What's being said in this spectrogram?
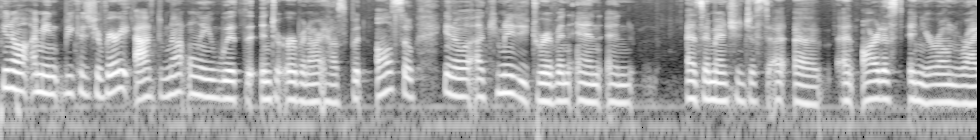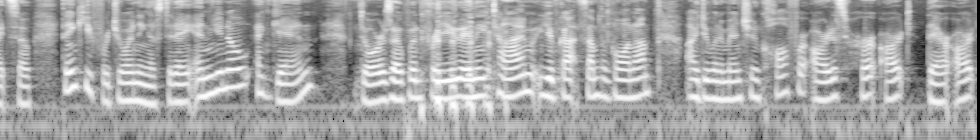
You know, I mean, because you're very active not only with the Interurban Art House, but also, you know, a community driven and, and as I mentioned, just a, a, an artist in your own right. So thank you for joining us today. And you know, again, doors open for you anytime you've got something going on. I do want to mention Call for Artists, Her Art, Their Art,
